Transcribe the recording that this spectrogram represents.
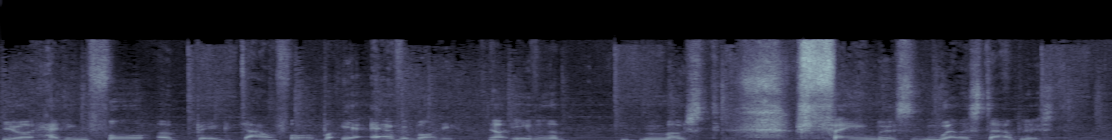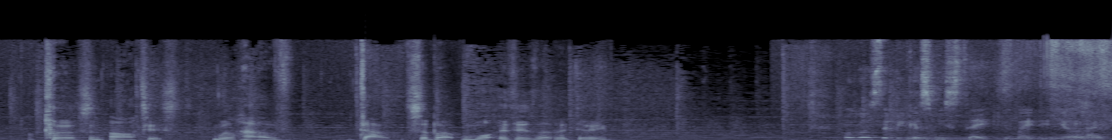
you're heading for a big downfall. But yeah, everybody, you know, even the most famous, well-established person, artist, will have doubts about what it is that they're doing. What was the biggest mistake you made in your life?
